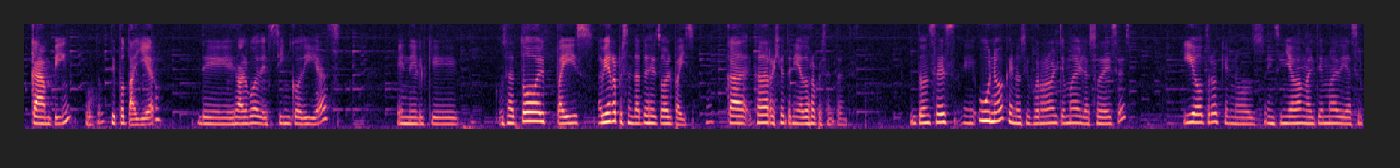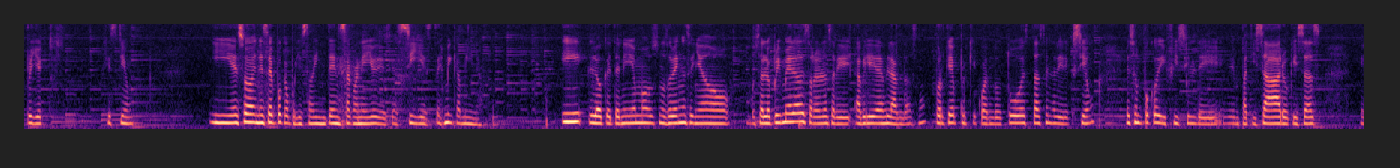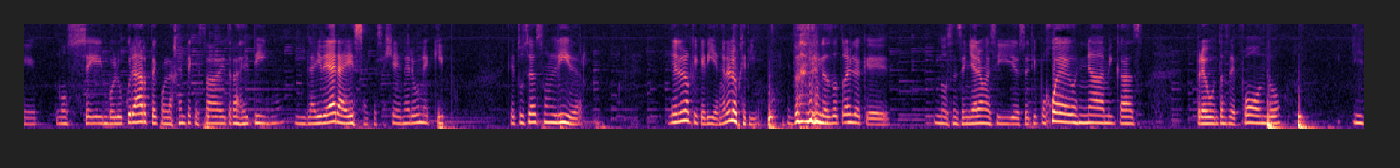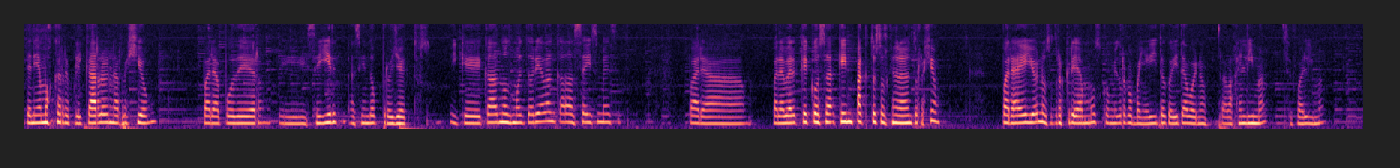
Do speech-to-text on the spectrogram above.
camping, tipo taller, de algo de cinco días, en el que, o sea, todo el país, había representantes de todo el país, cada región tenía dos representantes. Entonces, eh, uno que nos informaron el tema de las ODS y otro que nos enseñaban al tema de hacer proyectos, gestión. Y eso en esa época pues yo estaba intensa con ello y decía, sí, este es mi camino. Y lo que teníamos, nos habían enseñado, o sea, lo primero, desarrollar las habi- habilidades blandas, ¿no? ¿Por qué? Porque cuando tú estás en la dirección es un poco difícil de empatizar o quizás, eh, no sé, involucrarte con la gente que está detrás de ti, ¿no? Y la idea era esa, que se genere un equipo, que tú seas un líder. Y era lo que querían, era el objetivo. Entonces nosotros lo que nos enseñaron así, ese tipo de juegos, dinámicas, preguntas de fondo, y teníamos que replicarlo en la región para poder eh, seguir haciendo proyectos y que cada, nos monitoreaban cada seis meses para, para ver qué cosa, qué impacto estás generando en tu región. Para ello nosotros creamos con mi otro compañerito que ahorita bueno trabaja en Lima, se fue a Lima,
